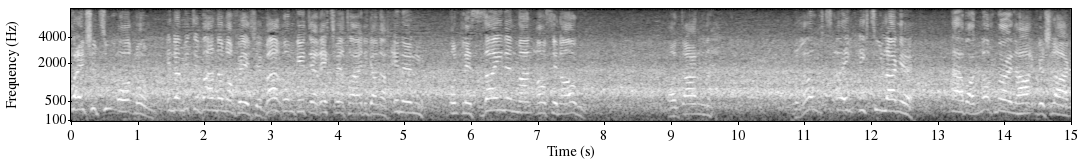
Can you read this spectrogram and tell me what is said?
falsche Zuordnung. In der Mitte waren da noch welche. Warum geht der Rechtsverteidiger nach innen und lässt seinen Mann aus den Augen? Und dann braucht es eigentlich zu lange. Aber nochmal einen Haken geschlagen,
